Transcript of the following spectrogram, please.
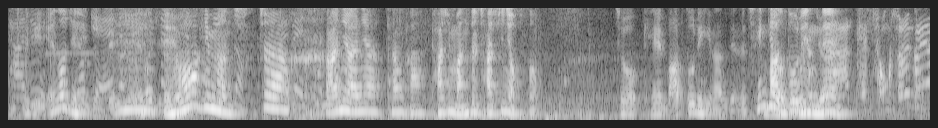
다들 에너지 애화기면 진짜 아니야 아니야. 그냥 가. 다시 만들 자신이 없어. 저개 맛돌이긴 한데. 근데 챙겨 맛돌인데. 나한테 총 쏘는 거야?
